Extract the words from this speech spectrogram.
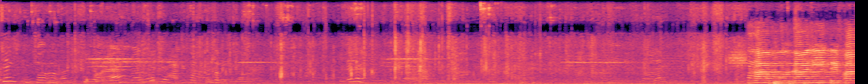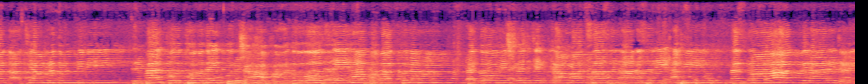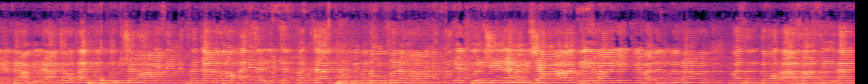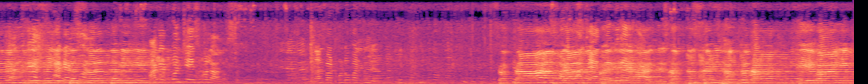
सा भूतानि त्रिपादास्यामृतं दिवि। त्रिपादोद्भवदै पुरुषः पादोद्देह भवात् पुनः। ततो जायता विराजो अभिपूरुषः। स जातो हविषेण हविषा देवायज्ञमतन्वता वसन्तो आसासीदाख्यं ग्रीष्मयुक्तस्वरद्धभिः सप्तास्याः परिजयः सप्तसमिधभृता देवायज्ञ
